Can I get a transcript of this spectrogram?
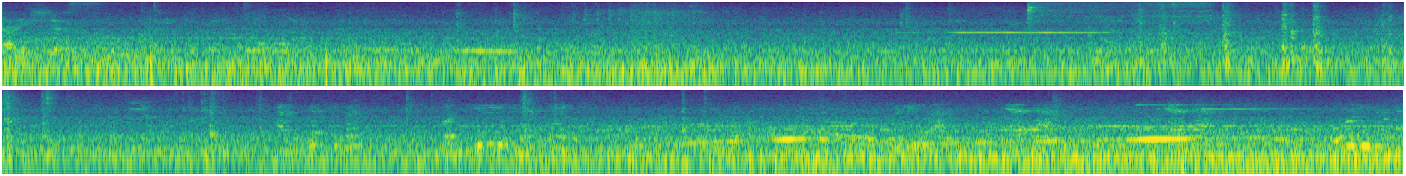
大事です。Thank you.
